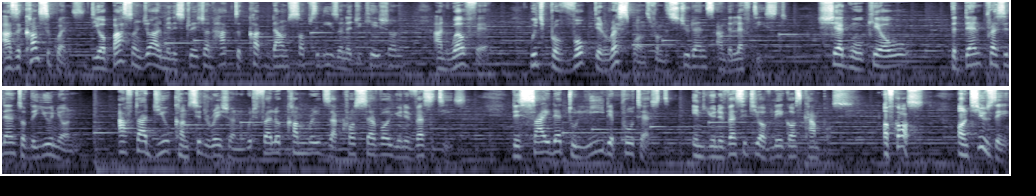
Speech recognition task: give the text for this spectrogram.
As a consequence, the Obasanjo administration had to cut down subsidies on education and welfare, which provoked a response from the students and the leftists. Segun Okeowo, the then president of the union, after due consideration with fellow comrades across several universities, decided to lead a protest in University of Lagos campus. Of course, on Tuesday,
